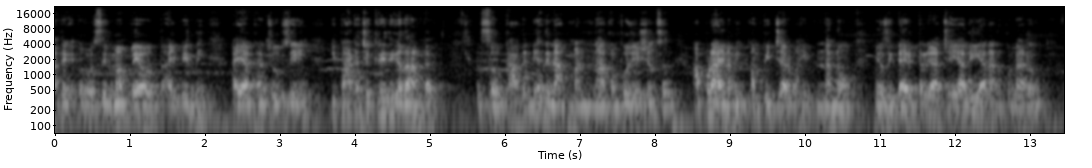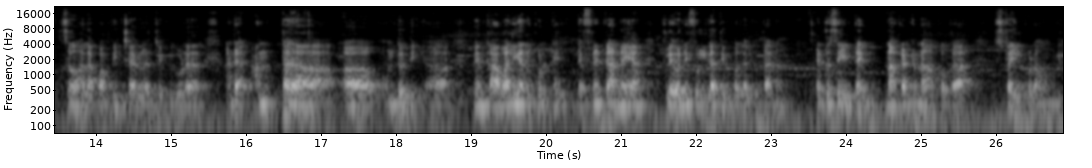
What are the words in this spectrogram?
అదే ఓ సినిమా ప్లే అవుట్ అయిపోయింది. అయ్యాక చూసి ఈ పాట చక్రీది కదా అంటారు. సో కాదండి అది నా మన నా కంపోజిషన్స్ అప్పుడు ఆయన మీకు పంపించారు మహి నన్ను మ్యూజిక్ డైరెక్టర్గా చేయాలి అని అనుకున్నారు. సో అలా పంపించారు అని చెప్పి కూడా అంటే అంత ఉంటుంది. నేను కావాలి అనుకుంటే డెఫినెట్గా అన్నయ్య ఫ్లేవర్ని ఫుల్గా దింపగలుగుతాను. అట్ ద సేమ్ టైం నాకంటూ నాకు ఒక స్టైల్ కూడా ఉంది.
